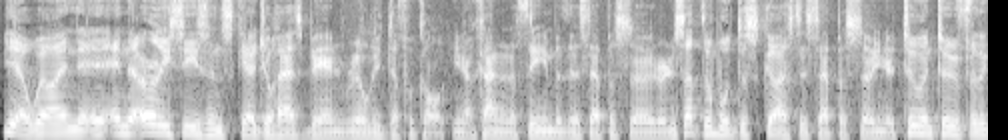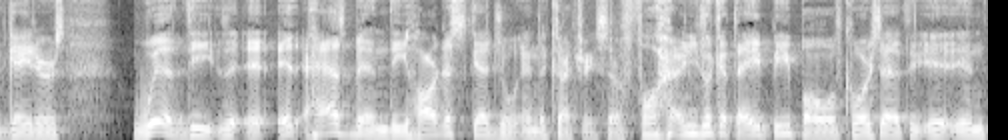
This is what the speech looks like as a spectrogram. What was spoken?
Yeah, well, and, and the early season schedule has been really difficult. You know, kind of the theme of this episode, or something we'll discuss this episode. You know, two and two for the Gators with the, the it, it, has been the hardest schedule in the country so far. And you look at the AP poll, of course, at the in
